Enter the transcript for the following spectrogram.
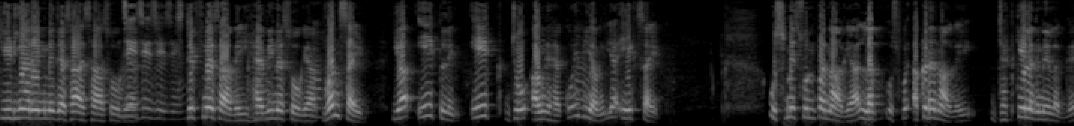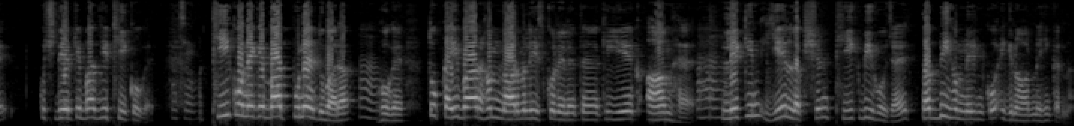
कीड़ियाँ रेंगने जैसा एहसास हो गया। जी, जी, जी, स्टिफनेस आ गई हैवीनेस हो गया। वन हम्म। साइड या एक लिंग एक जो अंग है कोई भी हम्म। अंग या एक साइड उसमें सुनपन आ गया लग उसमें अकड़न आ गई झटके लगने लग गए। कुछ देर के बाद ये ठीक हो गए। ठीक होने के बाद पुनः दोबारा हम्म। हो गए। तो कई बार हम नॉर्मली इसको ले लेते हैं कि ये एक आम है हाँ। लेकिन ये लक्षण ठीक भी हो जाए तब भी हमने इनको इग्नोर नहीं करना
